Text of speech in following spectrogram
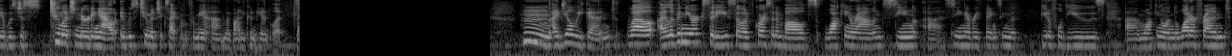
it was just too much nerding out. It was too much excitement for me. Uh, my body couldn't handle it. Hmm, ideal weekend. Well, I live in New York City, so of course it involves walking around, seeing, uh, seeing everything, seeing the beautiful views, um, walking along the waterfront.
